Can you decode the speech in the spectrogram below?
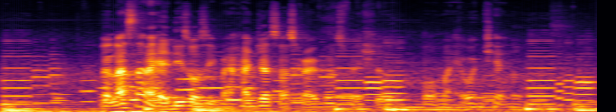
the last time I had this was in my 100 subscriber special for my own channel.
